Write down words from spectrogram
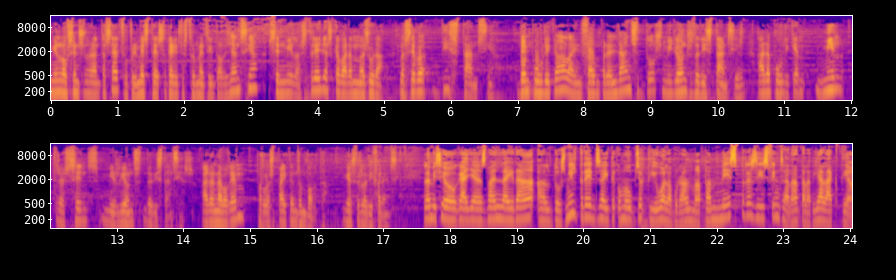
1997, el primer satèl·lit astromètric de l'agència, 100.000 estrelles que varen mesurar la seva distància. Vam publicar l'any fa un parell d'anys 2 milions de distàncies. Ara publiquem 1.300 milions de distàncies. Ara naveguem per l'espai que ens envolta. Aquesta és la diferència. La missió Gaia es va enlairar el 2013 i té com a objectiu elaborar el mapa més precís fins ara de la Via Làctia.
